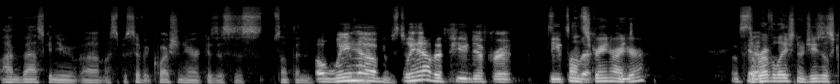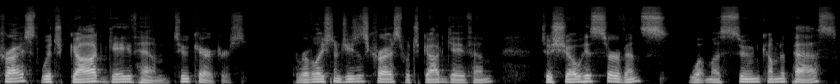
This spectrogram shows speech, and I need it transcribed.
I'm asking you um, a specific question here because this is something. Oh, we have we have a few different people. It's on that- screen right here. It's the revelation of Jesus Christ, which God gave him. Two characters. The revelation of Jesus Christ, which God gave him to show his servants what must soon come to pass.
